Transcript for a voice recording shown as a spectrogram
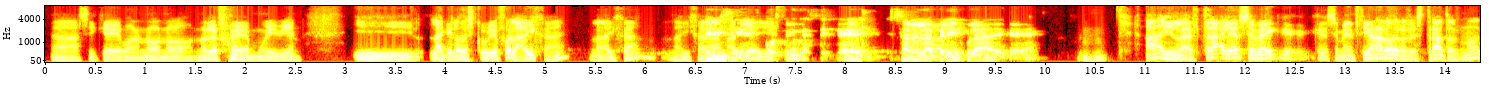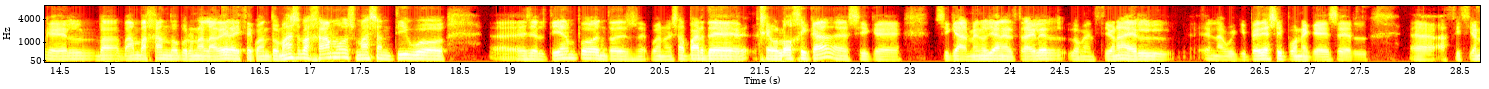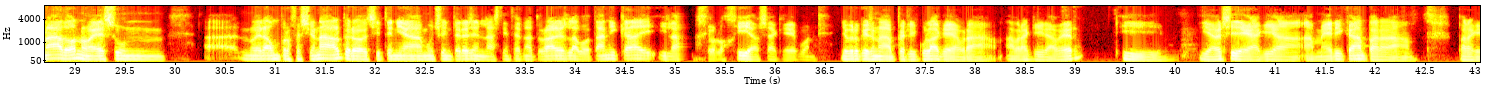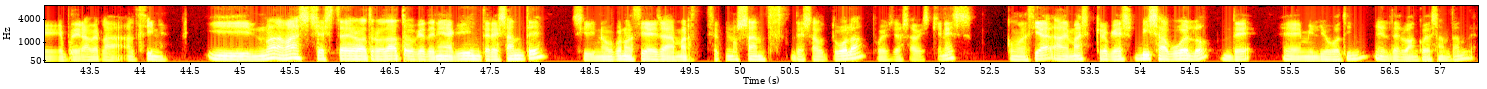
Así que, bueno, no, no, no le fue muy bien. Y la que lo descubrió fue la hija, ¿eh? la hija, la hija de María. y pues creo que sí que sale la película de que... Ah, y en el tráiler se ve que, se menciona lo de los estratos, ¿no? Que él va, van bajando por una ladera y dice, cuanto más bajamos, más antiguo eh, es el tiempo. Entonces, bueno, esa parte geológica eh, sí que sí que al menos ya en el tráiler lo menciona. Él en la Wikipedia sí pone que es el eh, aficionado, no es un ah, no era un profesional, pero sí tenía mucho interés en las ciencias naturales, la botánica y, la geología. O sea que, bueno, yo creo que es una película que habrá, habrá que ir a ver y, a ver si llega aquí a, América para, para que pudiera verla al cine. Y nada más, este otro dato que tenía aquí interesante. Si no conocíais a Marcelo Sanz de Sautuola, pues ya sabéis quién es. Como decía, además creo que es bisabuelo de Emilio Botín, el del Banco de Santander.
